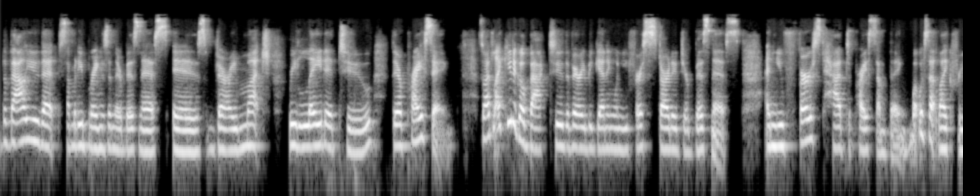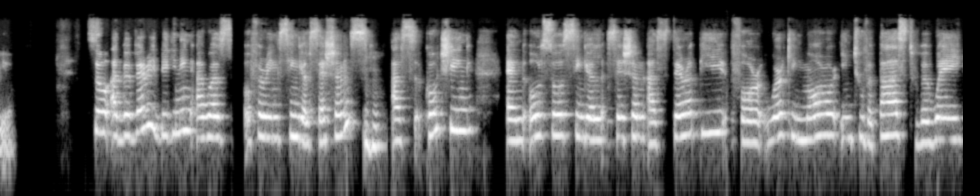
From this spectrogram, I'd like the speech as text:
the value that somebody brings in their business is very much related to their pricing. So I'd like you to go back to the very beginning when you first started your business and you first had to price something. What was that like for you? So at the very beginning, I was offering single sessions mm-hmm. as coaching and also single session as therapy for working more into the past, the way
